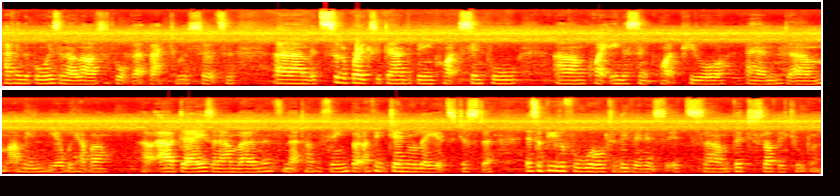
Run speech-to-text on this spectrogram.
having the boys in our lives has brought that back to us. So it's a, um, it sort of breaks it down to being quite simple, um, quite innocent, quite pure, and um, I mean, yeah, we have our, our days and our moments and that type of thing. But I think generally, it's just a it's a beautiful world to live in. It's it's um, they're just lovely children.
